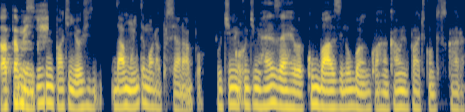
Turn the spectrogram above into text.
Exatamente. Esse empate de hoje dá muita moral pro Ceará, pô. O time com time reserva, com base no banco, arrancar um empate contra os caras.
